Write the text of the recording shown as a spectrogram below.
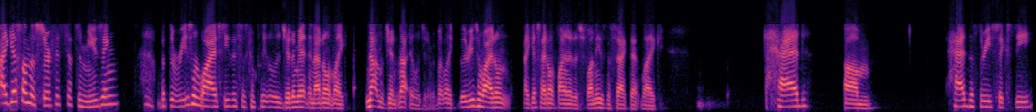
I guess on the surface that's amusing, but the reason why I see this as completely legitimate and I don't like not legit not illegitimate, but like the reason why I don't I guess I don't find it as funny is the fact that like had um had the 360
